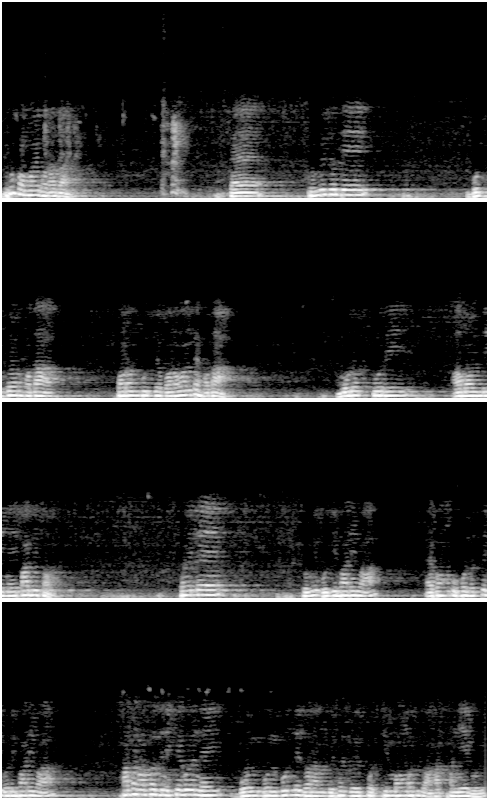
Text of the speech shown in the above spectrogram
সুকময় করা যায়। তুমি যদি বুদ্ধর সদা পরম পূজ্য বনবন্তে সদা মূৰত কৰি আমল দিনে পাবিছ তাহলে তুমি বুঝি পারিবা এবং উপলব্ধি করে পারিবা, সাধারণত যে একে করে নেই, বল বল বললে ধরান বিশেষ করে পশ্চিমবঙ্গ শুধু আঘাত খানিয়ে গই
